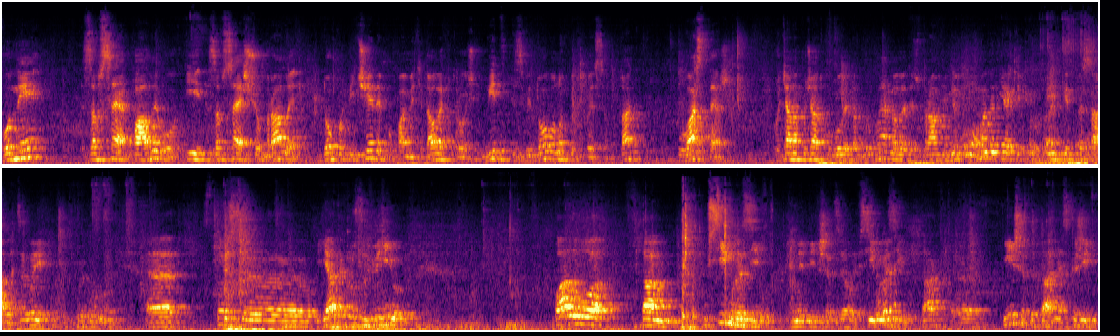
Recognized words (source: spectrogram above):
вони за все паливо і за все, що брали до копійчини по пам'яті дали Петрович. Він звітовано підписано, так? У вас теж. Хоча на початку були там проблеми, але десь в травні було в мене ніяких Він підписали. Це ви їх придумали. Е, тобто, е, я так розумію, паливо там у сім разів вони більше взяли, в сім разів. Так? Е, інше питання, скажіть,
